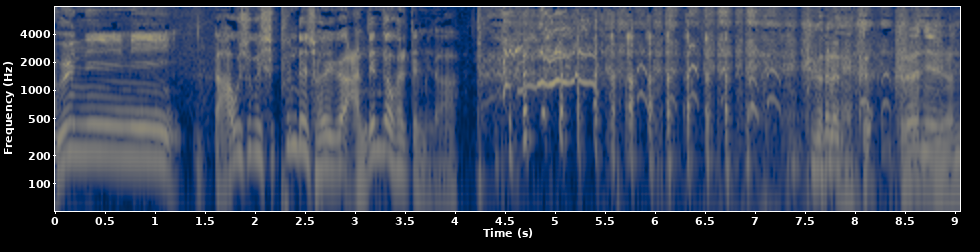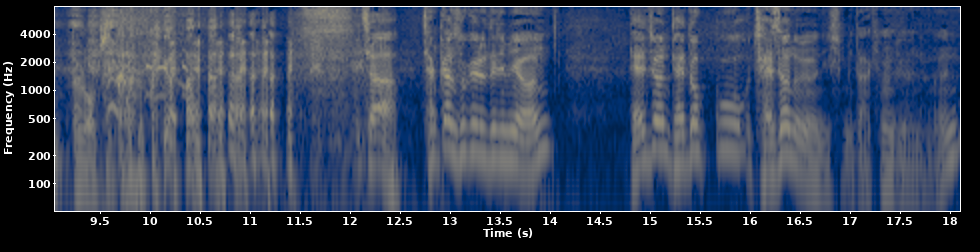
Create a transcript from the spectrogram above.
의원님이 나오시고 싶은데 저희가 안 된다고 할 때입니다. 그거는. 네, 그, 런 일은 별로 없을 것 같고요. 자, 잠깐 소개를 드리면 대전 대덕구 재선 의원이십니다. 김영주 의원님은.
